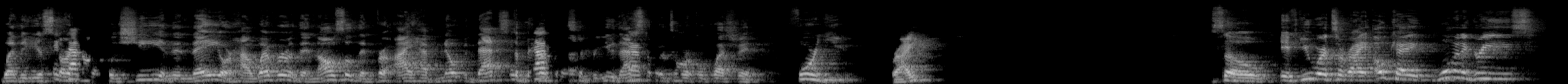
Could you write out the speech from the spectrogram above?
whether you're starting exactly. with she and then they or however then also then for i have no that's the exactly. question for you that's exactly. the rhetorical question for you right so if you were to write okay woman agrees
